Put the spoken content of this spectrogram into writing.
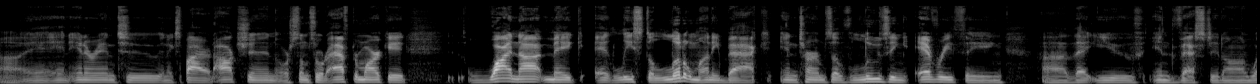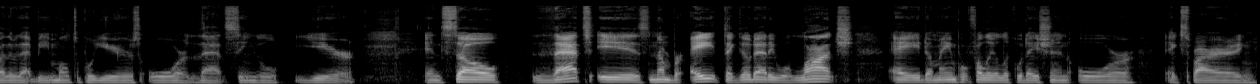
Uh, and, and enter into an expired auction or some sort of aftermarket, why not make at least a little money back in terms of losing everything uh, that you've invested on, whether that be multiple years or that single year. And so that is number eight that GoDaddy will launch a domain portfolio liquidation or expiring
